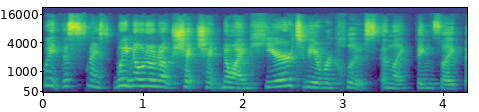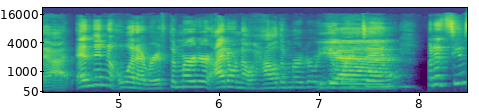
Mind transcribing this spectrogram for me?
wait, this is nice. Wait, no, no, no, shit, shit. No, I'm here to be a recluse and like things like that. And then whatever. If the murder, I don't know how the murder would get worked in. But it seems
